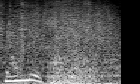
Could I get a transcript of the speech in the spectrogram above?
You missed.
